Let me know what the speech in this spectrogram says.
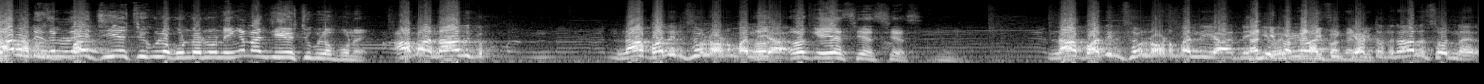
நான் டீசல் விலையை ஜிஎஸ்டி குள்ள கொண்டு வரணும் நான் ஜிஎஸ்டி குள்ள போனேன். ஆமா நான் அதுக்கு நான் பதில் சொல்லணுமா இல்லையா? ஓகே எஸ் எஸ் எஸ் நான் பதில் சொல்லணுமா இல்லையா? நீங்க விலைவாசி கேட்டதுனால சொன்னேன்.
